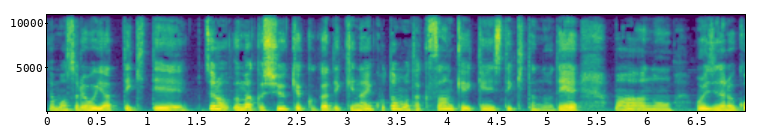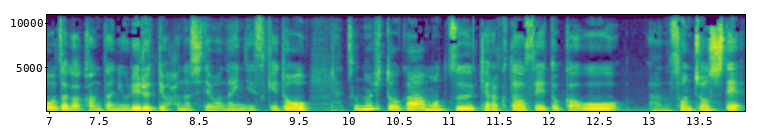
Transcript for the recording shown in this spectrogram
でもそれをやってきて、もちろんうまく集客ができないこともたくさん経験してきたので、まあ、あの、オリジナル講座が簡単に売れるっていう話ではないんですけど、その人が持つキャラクター性とかをあの尊重して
